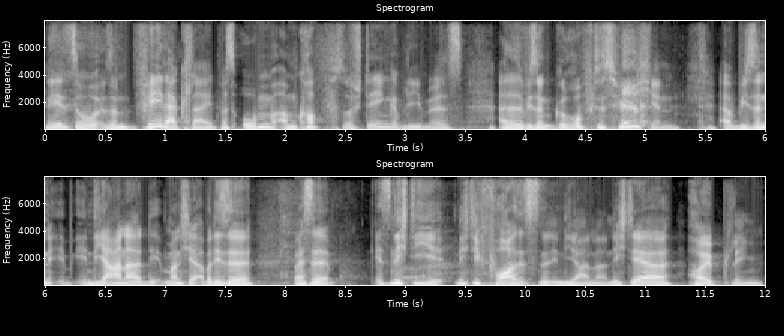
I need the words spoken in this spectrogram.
nee, so, so ein Federkleid, was oben am Kopf so stehen geblieben ist. Also wie so ein gerupftes Hühnchen. Äh, wie so ein Indianer, die, manche, aber diese, weißt du, jetzt nicht die, nicht die Vorsitzenden Indianer, nicht der Häuptling,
